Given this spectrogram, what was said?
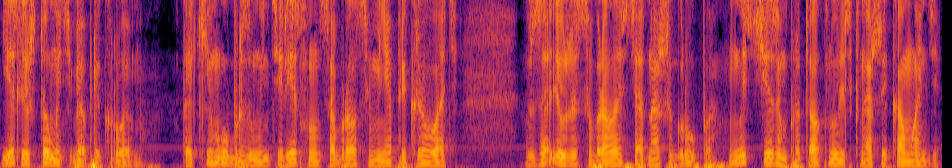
«Если что, мы тебя прикроем». Каким образом, интересно, он собрался меня прикрывать? В зале уже собралась вся наша группа. Мы с Чезом протолкнулись к нашей команде.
